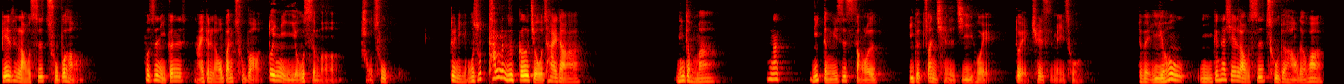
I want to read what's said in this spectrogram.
别的老师处不好，或者是你跟哪一个老板处不好，对你有什么好处？对你，我说他们是割韭菜的啊，你懂吗？那你等于是少了一个赚钱的机会。对，确实没错，对不对？以后你跟那些老师处得好的话，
